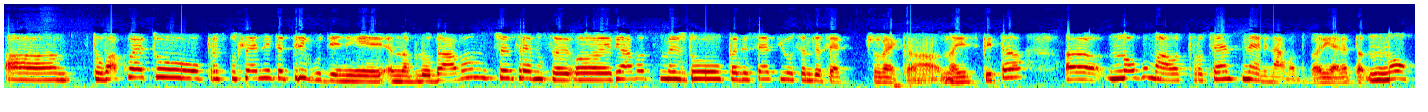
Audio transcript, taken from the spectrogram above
А, това, което през последните три години наблюдавам, че средно се явяват между 50 и 80 човека на изпита. А, много малък процент не минават бариерата, но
